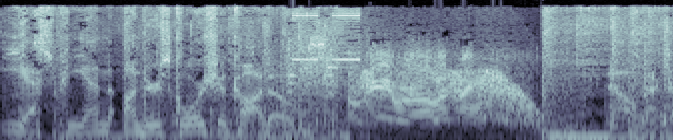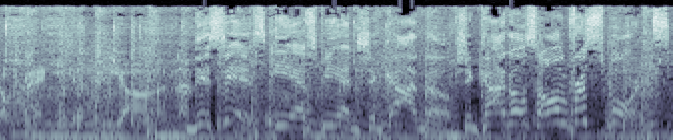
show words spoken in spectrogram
ESPN underscore Chicago. Okay, we're all ESPN Chicago, Chicago's home for sports.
